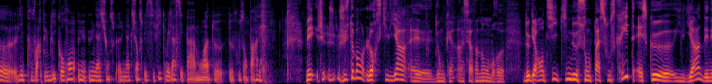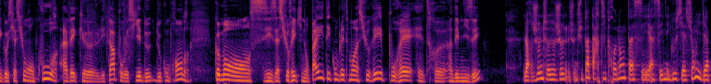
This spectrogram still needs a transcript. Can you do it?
euh, les pouvoirs publics auront une, action, spécifique, mais là, c'est pas à moi de vous en parler. Mais justement, lorsqu'il y a euh, donc un certain nombre de garanties qui ne sont pas souscrites, est-ce qu'il euh, y a des négociations en cours avec l'État pour essayer de, comprendre comment ces assurés qui n'ont pas été complètement assurés pourraient être indemnisés? Alors, je ne, je, ne, suis pas partie prenante à ces, à ces négociations. Il y a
